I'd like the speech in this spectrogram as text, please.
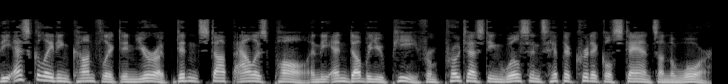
The escalating conflict in Europe didn't stop Alice Paul and the NWP from protesting Wilson's hypocritical stance on the war.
